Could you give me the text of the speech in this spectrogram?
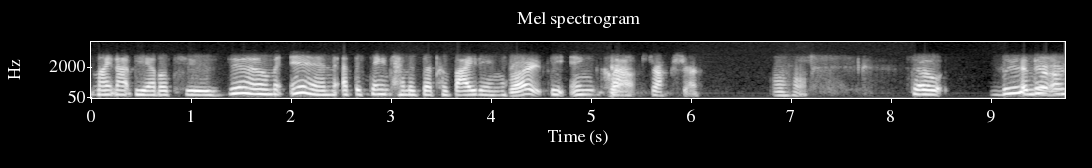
might not be able to zoom in at the same time as they're providing right. the in class yeah. structure. Mm-hmm. So Losing, and there are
